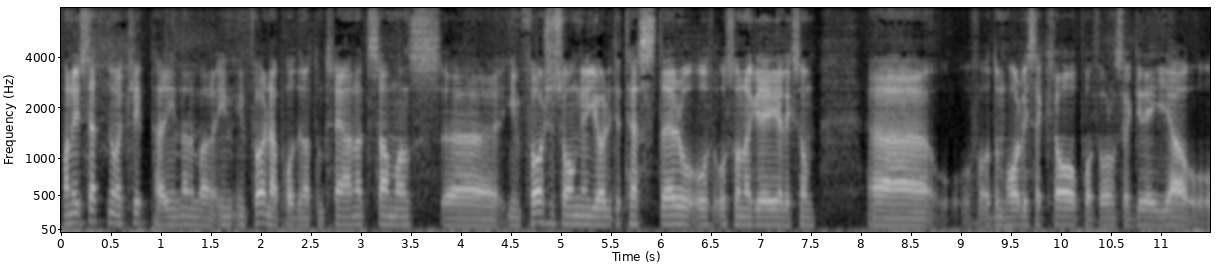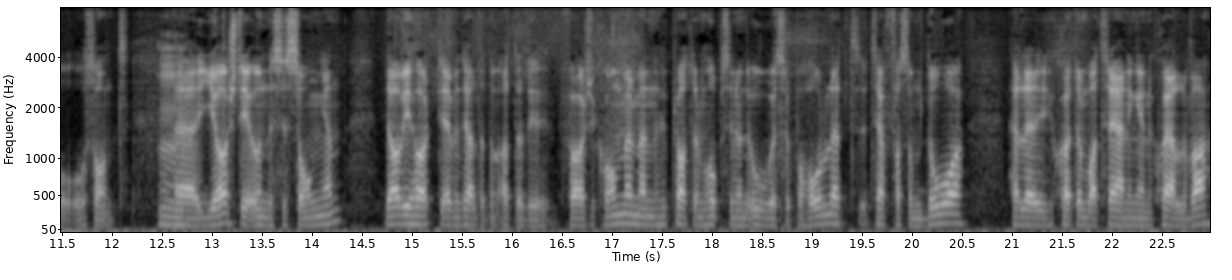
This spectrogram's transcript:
man har ju sett några klipp här innan, in, inför den här podden att de tränar tillsammans uh, inför säsongen, gör lite tester och, och, och sådana grejer liksom. Uh, och de har vissa krav på vad de ska greja och, och sånt. Mm. Uh, görs det under säsongen? Det har vi hört eventuellt att, att, att det för kommer men hur pratar de ihop sig under OS-uppehållet? Träffas de då? Eller sköter de bara träningen själva?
